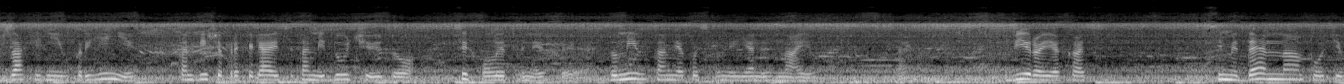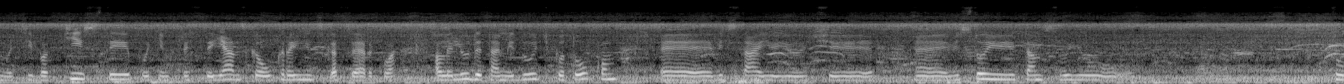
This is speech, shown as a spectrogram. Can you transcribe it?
в Західній Україні там більше прихиляються, там ідуть до цих молитвених е, домів, там якось вони, я не знаю, е, віра якась сімиденна, потім оці баптісти, потім християнська українська церква. Але люди там ідуть потоком, відстаюють, відстоюють там свою ту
